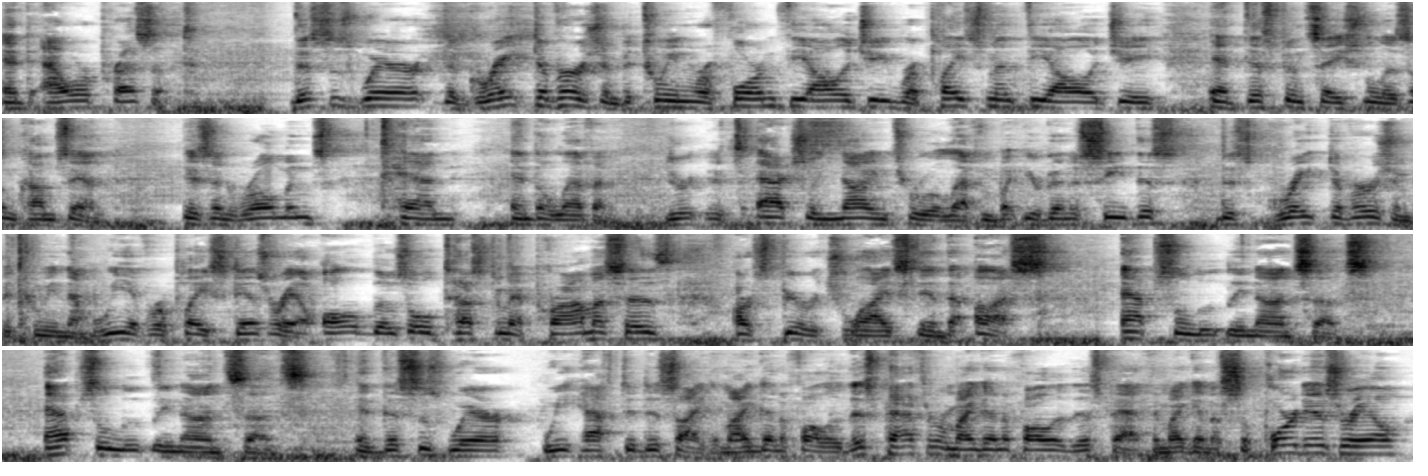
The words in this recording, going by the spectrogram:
and our present. This is where the great diversion between Reformed theology, replacement theology, and dispensationalism comes in, is in Romans 10 and 11. You're, it's actually 9 through 11, but you're going to see this, this great diversion between them. We have replaced Israel. All those Old Testament promises are spiritualized into us. Absolutely nonsense absolutely nonsense. And this is where we have to decide am I going to follow this path or am I going to follow this path? Am I going to support Israel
